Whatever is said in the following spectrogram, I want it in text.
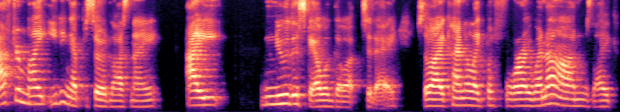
After my eating episode last night, I knew the scale would go up today. So I kind of like before I went on was like,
